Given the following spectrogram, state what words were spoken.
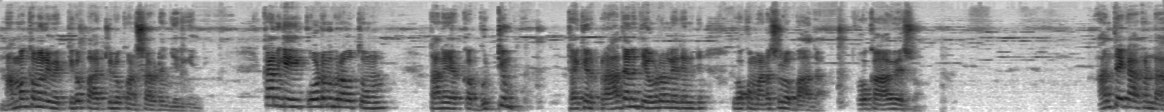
నమ్మకమైన వ్యక్తిగా పార్టీలో కొనసాగడం జరిగింది. కానీ ఈ కూటమి ప్రభుత్వం తన యొక్క గుర్తింపు తగిన ప్రాధాన్యత ఇవ్వడం లేదంటే ఒక మనసులో బాధ ఒక ఆవేశం. అంతేకాకుండా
